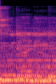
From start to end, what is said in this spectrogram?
do da dee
